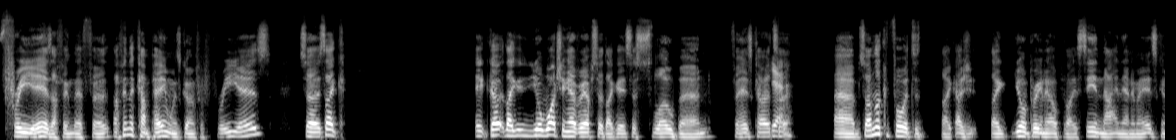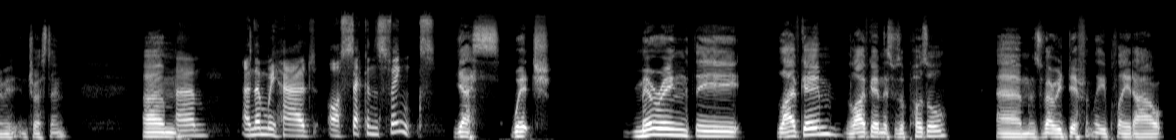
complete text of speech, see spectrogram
three years. I think the first, I think the campaign was going for three years. So it's like it go like you're watching every episode like it's a slow burn for his character. Um, so I'm looking forward to like as you like you're bringing it up like seeing that in the anime is going to be interesting. Um, Um, and then we had our second Sphinx. yes, which mirroring the live game. The live game, this was a puzzle. Um, it was very differently played out,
